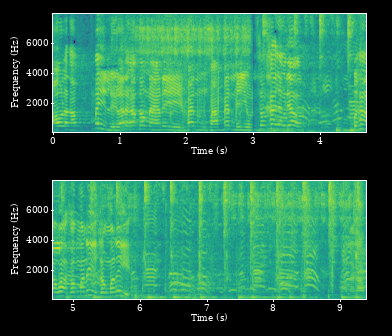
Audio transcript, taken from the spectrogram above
เอาละครับไม่เหลือนะครับน้องแนนนี่แม่นความแม่นมีอยู่ส่งค่าอย่างเดียวเบอร์ห้าว่าส่งมานี่ส่งมานี่เอาละครับ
